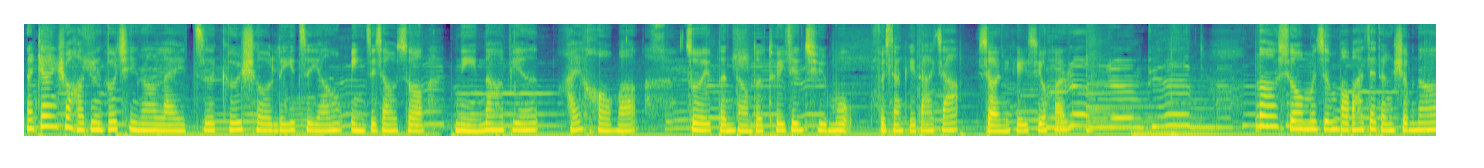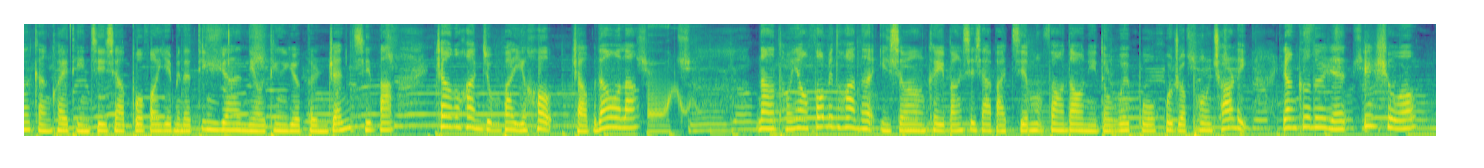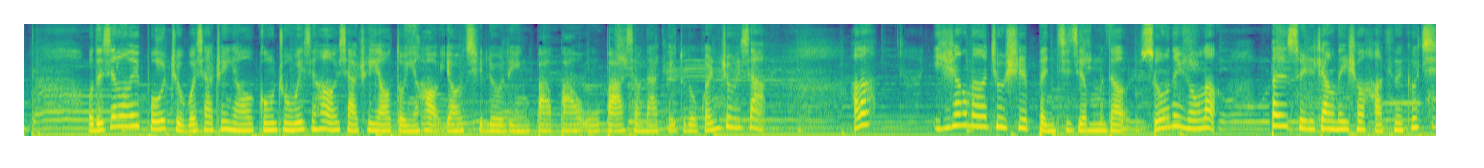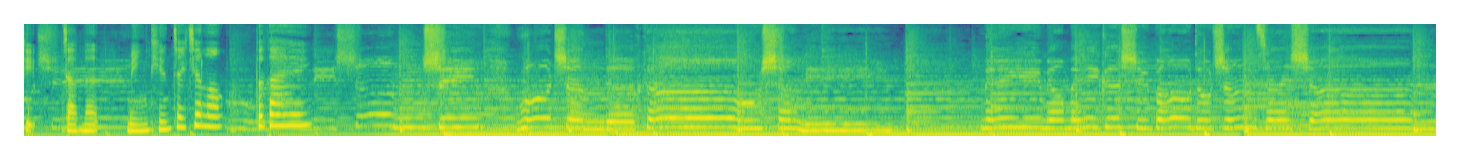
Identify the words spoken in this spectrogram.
那这样一首好听的歌曲呢，来自歌手李子阳，名字叫做《你那边还好吗》，作为本档的推荐曲目分享给大家，希望你可以喜欢。那喜欢我们节目宝宝还在等什么呢？赶快点击一下播放页面的订阅按钮，订阅本专辑吧。这样的话，你就不怕以后找不到我了。那同样方便的话呢，也希望可以帮谢夏把节目放到你的微博或者朋友圈里，让更多人认识我哦。我的新浪微博主播夏春瑶，公众微信号夏春瑶，抖音号幺七六零八八五八，希望大家可以多多关注一下。好了，以上呢就是本期节目的所有内容了。伴随着这样的一首好听的歌曲，咱们明天再见喽，拜拜。每一秒，每个细胞都正在想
